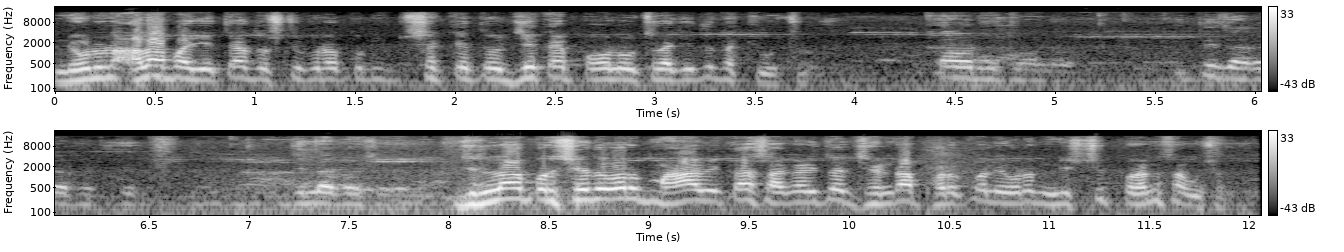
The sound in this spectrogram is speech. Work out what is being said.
निवडून आला पाहिजे. त्या दृष्टिकोनातून शक्यतो जे काही पावलं उचलायचे ते नक्की उचलू. वाटतं तुम्हाला? किती जागा भेटतील जिल्हा परिषदेला? जिल्हा परिषदेवर महाविकास आघाडीचा झेंडा फडकवल एवढं निश्चितपणाने सांगू शकतो.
